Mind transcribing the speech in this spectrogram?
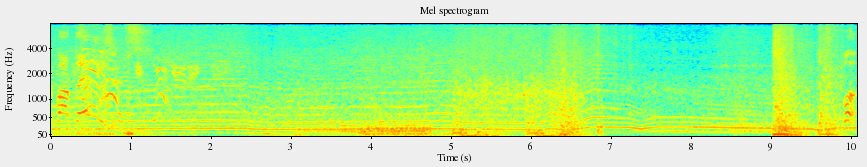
Sorry about that. Fuck?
